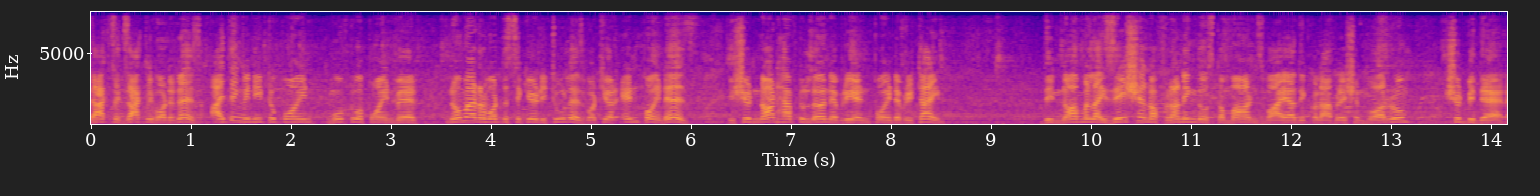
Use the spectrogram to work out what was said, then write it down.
That's exactly what it is. I think we need to point, move to a point where no matter what the security tool is, what your endpoint is, you should not have to learn every endpoint every time. The normalization of running those commands via the collaboration war room should be there.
